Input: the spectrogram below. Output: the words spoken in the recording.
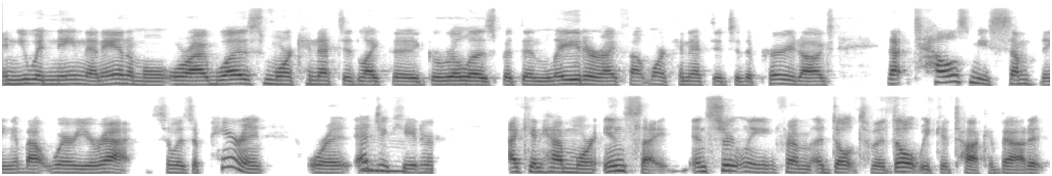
And you would name that animal or i was more connected like the gorillas but then later i felt more connected to the prairie dogs. That tells me something about where you're at. So as a parent or an mm-hmm. educator mm-hmm. i can have more insight. And certainly from adult to adult we could talk about it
